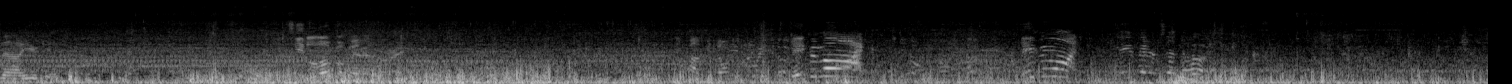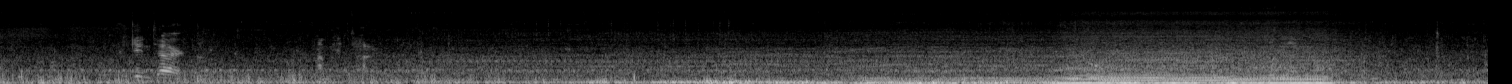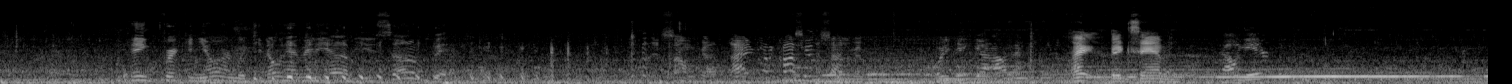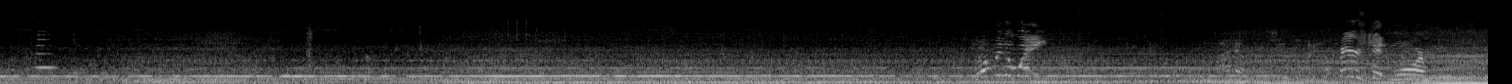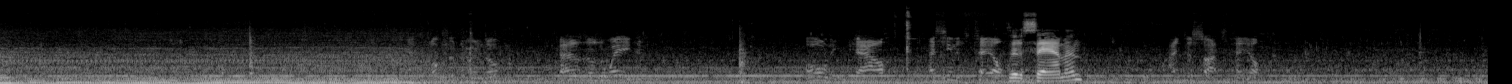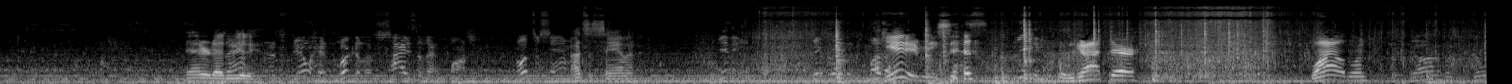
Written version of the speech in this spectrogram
No, you're good. See the logo better though, right? Keep him on! Keep him on! You better set the hook. He's getting tired. I'm getting tired. Pink freaking yarn, but you don't have any of, you son of a bitch. Look at this son of. I ain't gonna cross the other side of the river. What do you think you got on there? I think big salmon. Alligator? Show me the weight! I haven't seen the weight. Beer's getting warm. It's closer to him though. That is the weight. Holy cow. I seen its tail. Is it a salmon? I just saw its tail. Tanner doesn't get it. Steelhead. Look at the size of that monster. Oh, it's a salmon. That's a salmon. Get him. Get rid of the mother. Get him, he says. Get him. We got there. Wild one.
